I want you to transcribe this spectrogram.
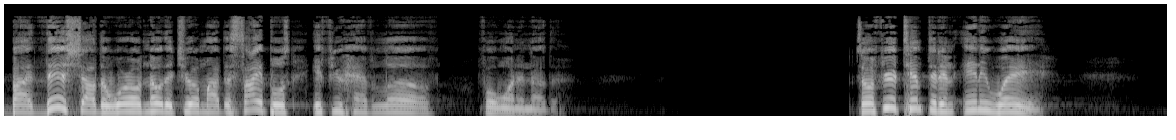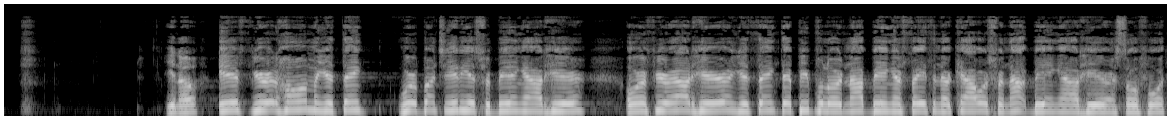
by this shall the world know that you are my disciples if you have love for one another. So if you're tempted in any way, you know, if you're at home and you think we're a bunch of idiots for being out here, or if you're out here and you think that people are not being in faith and they're cowards for not being out here and so forth,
